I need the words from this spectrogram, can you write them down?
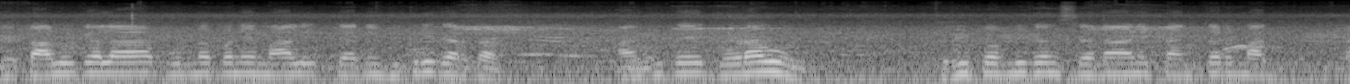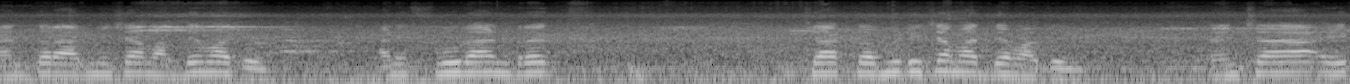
जे तालुक्याला पूर्णपणे माल त्यांनी विक्री करतात. आणि तिथे गोडाहून रिपब्लिकन सेना आणि पॅन्थर मा पॅन्थर आर्मीच्या माध्यमातून आणि फूड अँड ड्रग्सच्या कमिटीच्या माध्यमातून त्यांच्या एक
